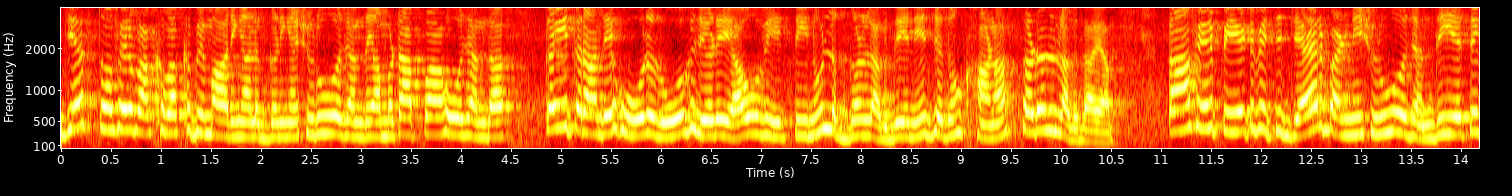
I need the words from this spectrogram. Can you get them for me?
ਜਿਸ ਤੋਂ ਫਿਰ ਵੱਖ-ਵੱਖ ਬਿਮਾਰੀਆਂ ਲੱਗਣੀਆਂ ਸ਼ੁਰੂ ਹੋ ਜਾਂਦੇ ਆ ਮੋਟਾਪਾ ਹੋ ਜਾਂਦਾ। ਕਈ ਤਰ੍ਹਾਂ ਦੇ ਹੋਰ ਰੋਗ ਜਿਹੜੇ ਆ, ਉਹ ਵਿਅਕਤੀ ਨੂੰ ਲੱਗਣ ਲੱਗਦੇ ਨੇ ਜਦੋਂ ਖਾਣਾ ਸੜਨ ਲੱਗਦਾ ਆ। ਤਾਂ ਫਿਰ ਪੇਟ ਵਿੱਚ ਜ਼ਹਿਰ ਬਣਨੀ ਸ਼ੁਰੂ ਹੋ ਜਾਂਦੀ ਏ ਤੇ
